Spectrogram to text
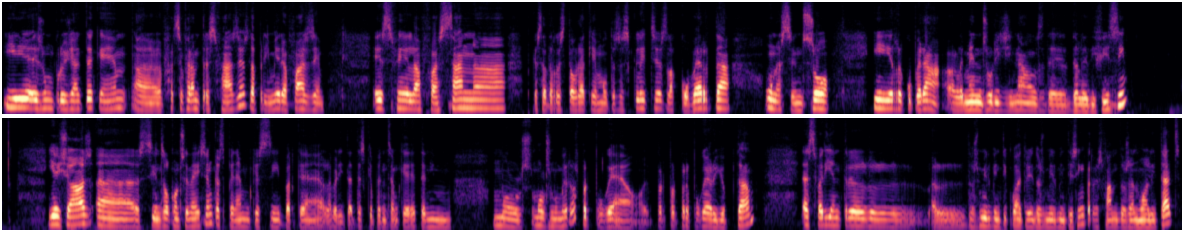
i és un projecte que eh, se farà en tres fases. La primera fase és fer la façana, perquè s'ha de restaurar, que ha moltes escletxes, la coberta, un ascensor i recuperar elements originals de, de l'edifici. I això, eh, si ens el concedeixen, que esperem que sí, perquè la veritat és que pensem que tenim molts, molts números per poder per, per, per poder-hi optar. Es faria entre el, el 2024 i 2025, perquè es fan dos anualitats,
